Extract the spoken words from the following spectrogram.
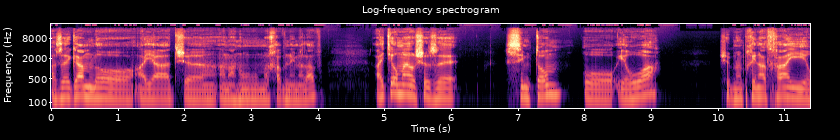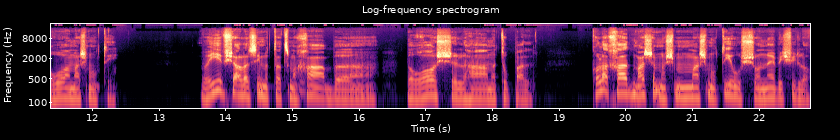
אז זה גם לא היעד שאנחנו מכוונים אליו. הייתי אומר שזה סימפטום או אירוע שמבחינתך היא אירוע משמעותי. ואי אפשר לשים את עצמך בראש של המטופל. כל אחד, מה שמשמעותי הוא שונה בשבילו.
